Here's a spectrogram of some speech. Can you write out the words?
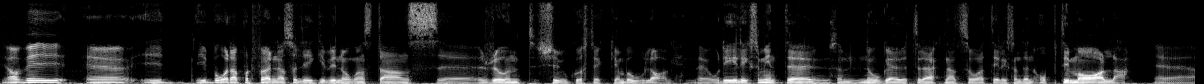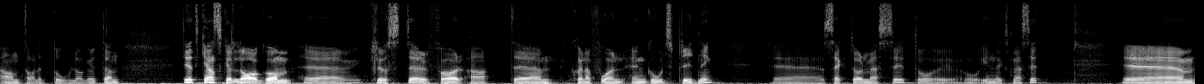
Ja, vi, eh, i, i båda portföljerna så ligger vi någonstans eh, runt 20 stycken bolag. Eh, och det är liksom inte som noga uträknat så att det är liksom den optimala eh, antalet bolag. Utan det är ett ganska lagom eh, kluster för att eh, kunna få en, en god spridning eh, sektormässigt och, och indexmässigt. Eh,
